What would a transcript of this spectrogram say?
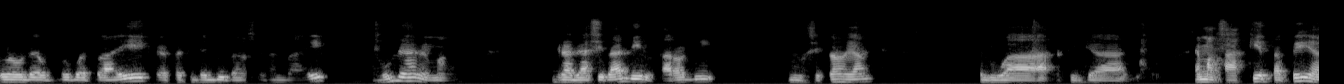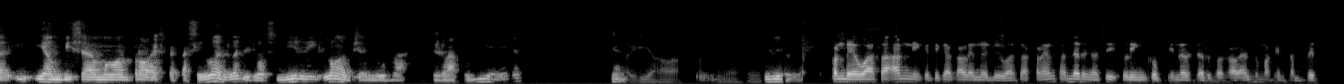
lo udah berbuat baik, ternyata tidak dibalas dengan baik, ya udah memang gradasi tadi lo taruh di musikal yang kedua, ketiga gitu. Emang sakit, tapi ya yang bisa mengontrol ekspektasi lo adalah diri lo sendiri. Lo nggak bisa merubah perilaku dia, ya kan? Oh, iya. pendewasaan nih ketika kalian udah dewasa kalian sadar nggak sih lingkup inner circle kalian tuh makin sempit?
